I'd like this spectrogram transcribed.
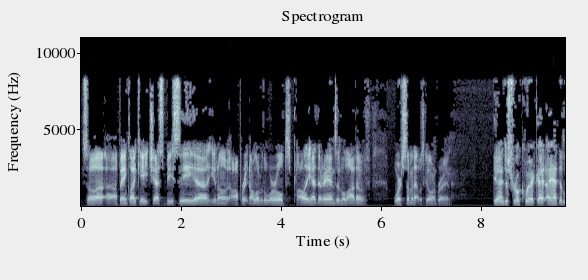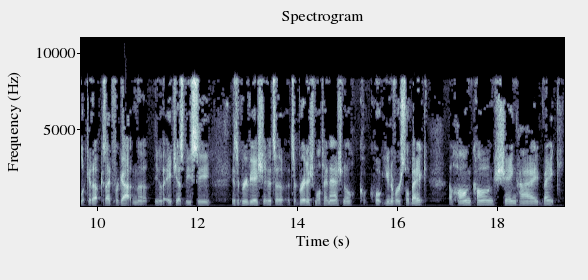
So uh, a bank like HSBC, uh, you know, operating all over the world, probably had their hands in a lot of where some of that was going, Brian. Yeah, and just real quick, I, I had to look it up because I'd forgotten the you know the HSBC is abbreviation. It's a it's a British multinational quote universal bank, a Hong Kong Shanghai Bank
